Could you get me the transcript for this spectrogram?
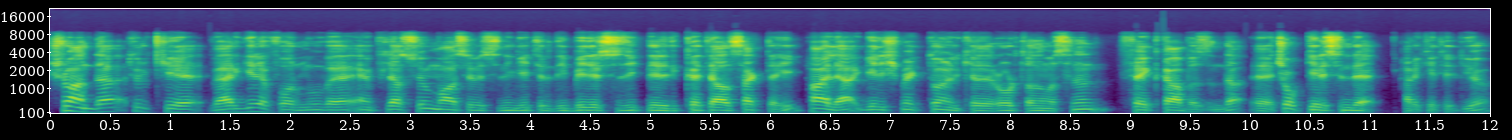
Şu anda Türkiye vergi reformu ve enflasyon muhasebesinin getirdiği belirsizlikleri dikkate alsak dahi hala gelişmekte olan ülkeler ortalamasının FK bazında e, çok gerisinde hareket ediyor.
